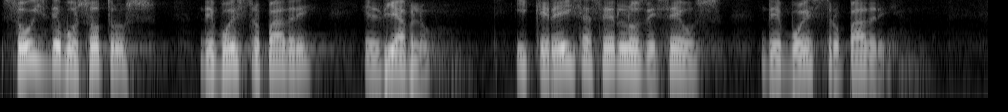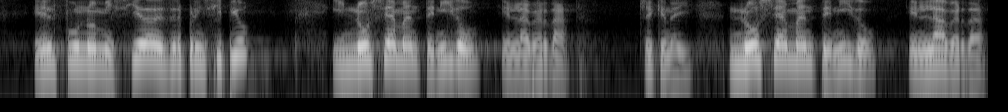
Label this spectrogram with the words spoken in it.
sois de vosotros, de vuestro padre, el diablo, y queréis hacer los deseos de vuestro padre. Él fue un homicida desde el principio y no se ha mantenido en la verdad. Chequen ahí, no se ha mantenido en la verdad.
